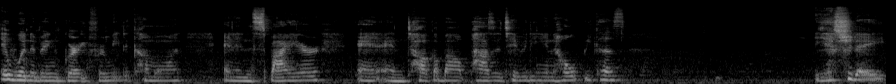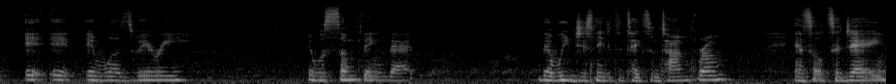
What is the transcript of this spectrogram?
it wouldn't have been great for me to come on and inspire and, and talk about positivity and hope because yesterday it, it, it was very it was something that that we just needed to take some time from. And so today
